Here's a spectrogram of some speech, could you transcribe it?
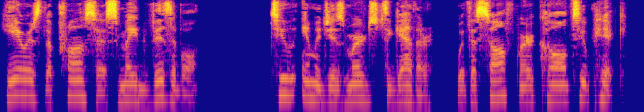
Here is the process made visible. Two images merged together, with a software called 2PIC.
